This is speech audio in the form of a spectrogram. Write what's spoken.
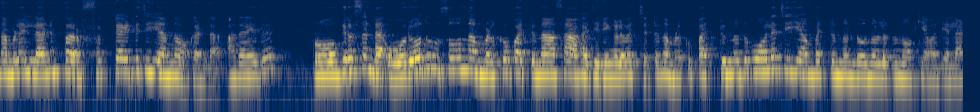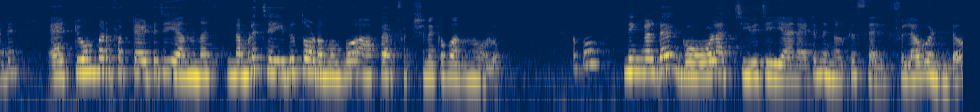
നമ്മളെല്ലാവരും പെർഫെക്റ്റ് ആയിട്ട് ചെയ്യാൻ നോക്കണ്ട. അതായത് പ്രോഗ്രസ് ഉണ്ട്. ഓരോ ദിവസവും നമ്മൾക്ക് പറ്റുന്ന ആ സാഹചര്യങ്ങൾ വെച്ചിട്ട് നമ്മൾക്ക് പറ്റുന്നത് പോലെ ചെയ്യാൻ പറ്റുന്നുണ്ടോ എന്നുള്ളത് നോക്കിയാൽ മതി. അല്ലാണ്ട് ഏറ്റവും പെർഫെക്റ്റ് ആയിട്ട് ചെയ്യാമെന്ന് നമ്മൾ ചെയ്ത് തുടങ്ങുമ്പോൾ ആ പെർഫെക്ഷനൊക്കെ വന്നോളൂ. അപ്പോൾ നിങ്ങളുടെ ഗോൾ അച്ചീവ് ചെയ്യാനായിട്ട് നിങ്ങൾക്ക് സെൽഫ് ലവ് ഉണ്ടോ?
